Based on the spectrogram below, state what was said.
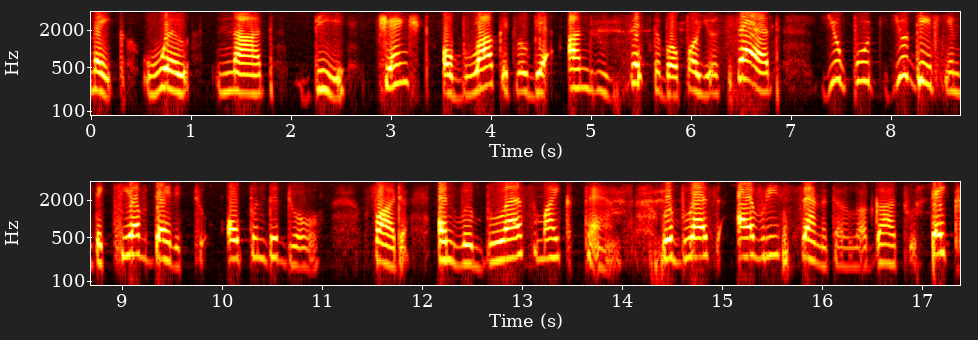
make will not be changed or blocked, it will be unresistible. For you said you put you give him the key of David to open the door, Father, and we bless Mike Pence. We bless every senator, Lord God, to take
